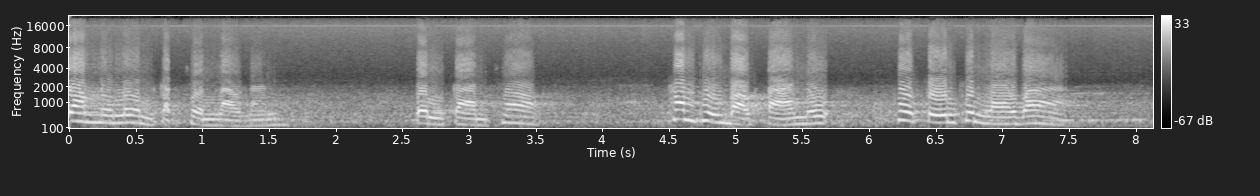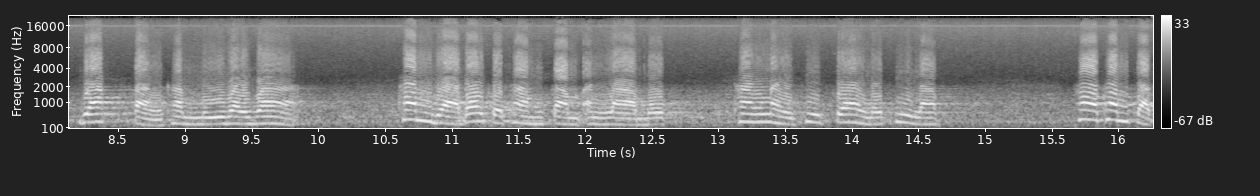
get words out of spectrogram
ย่อมไม่เล่นกับชนเหล่านั้น เป็นการชอบ ท่านพึงบอกสานุผู้ฟื้นขึ้นแล้วว่า ยักษ์สั่งคำนี้ไว้ว่า ท่านอย่าได้กระทำกรรมอันลามก ทั้งในที่แจ้งและที่ลับ ถ้าท่านจัด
